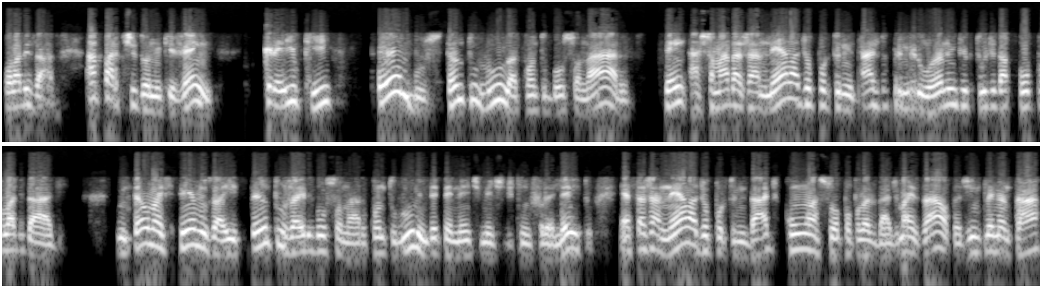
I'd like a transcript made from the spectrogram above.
polarizado. A partir do ano que vem, creio que ambos, tanto Lula quanto Bolsonaro, tem a chamada janela de oportunidade do primeiro ano em virtude da popularidade. Então, nós temos aí, tanto Jair Bolsonaro quanto Lula, independentemente de quem for eleito, essa janela de oportunidade com a sua popularidade mais alta de implementar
